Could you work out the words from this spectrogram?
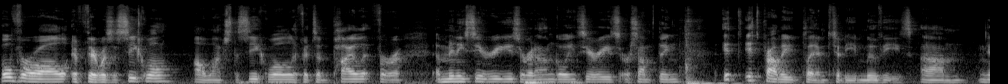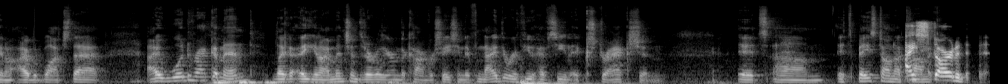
overall, if there was a sequel, I'll watch the sequel. If it's a pilot for a, a mini series or an ongoing series or something, it, it's probably planned to be movies. Um, you know, I would watch that. I would recommend, like uh, you know, I mentioned it earlier in the conversation. If neither of you have seen Extraction, it's um, it's based on a. I comic- started it.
